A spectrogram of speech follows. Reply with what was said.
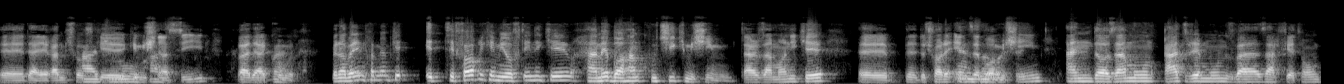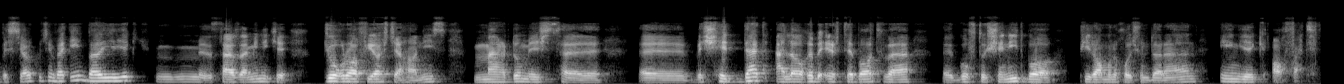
دقیقا میشه که, که می‌شناسید و در بله. بنابراین می‌خوام بگم که اتفاقی که میفته اینه که همه با هم کوچیک میشیم. در زمانی که دچار انزوا میشیم. اندازمون قدرمون و ظرفیتمون بسیار کوچیم و این برای یک سرزمینی که جغرافیاش جهانی است مردمش به شدت علاقه به ارتباط و گفت و شنید با پیرامون خودشون دارن این یک آفت.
